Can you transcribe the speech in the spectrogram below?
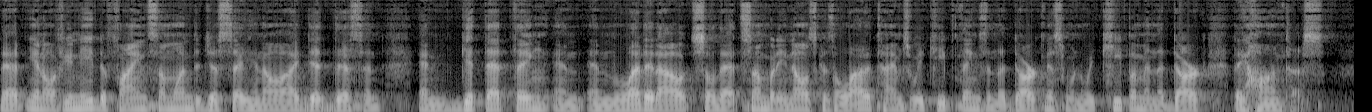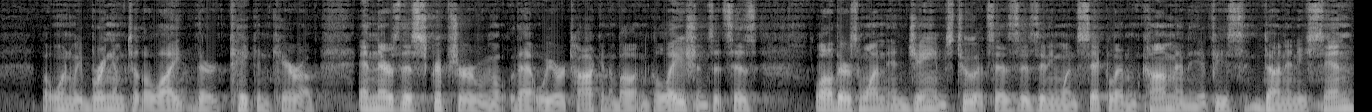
that, you know, if you need to find someone to just say, you know, I did this and and get that thing and, and let it out so that somebody knows because a lot of times we keep things in the darkness when we keep them in the dark they haunt us but when we bring them to the light they're taken care of and there's this scripture that we were talking about in galatians it says well, there's one in James too. It says, Is anyone sick? Let him come. And if he's done any sin,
